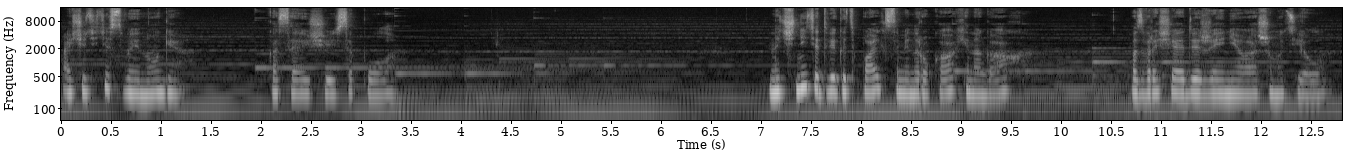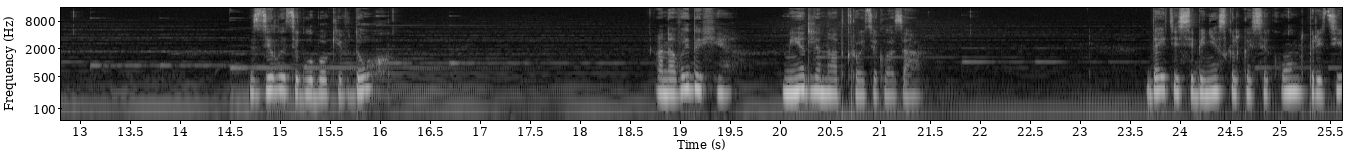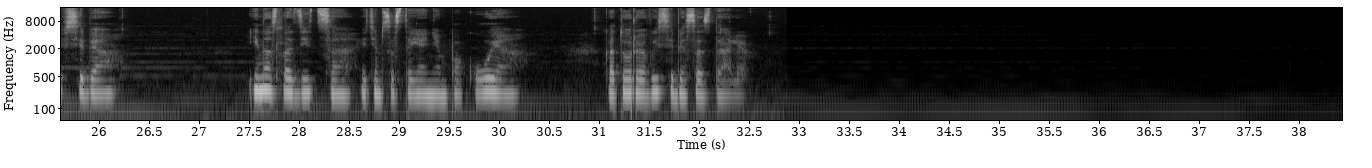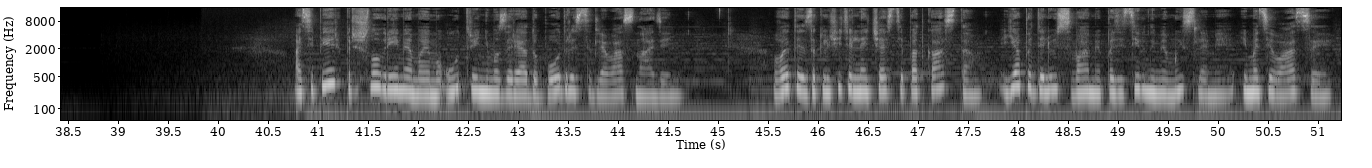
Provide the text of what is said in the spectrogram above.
Ощутите свои ноги, касающиеся пола. Начните двигать пальцами на руках и ногах, возвращая движение вашему телу. Сделайте глубокий вдох, а на выдохе медленно откройте глаза. Дайте себе несколько секунд прийти в себя и насладиться этим состоянием покоя, которое вы себе создали. А теперь пришло время моему утреннему заряду бодрости для вас на день. В этой заключительной части подкаста я поделюсь с вами позитивными мыслями и мотивацией,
